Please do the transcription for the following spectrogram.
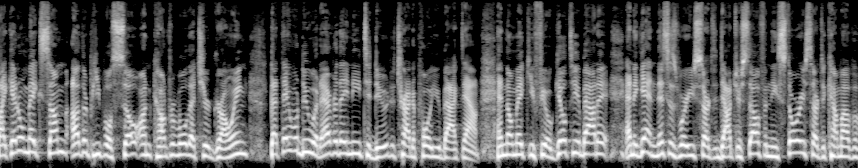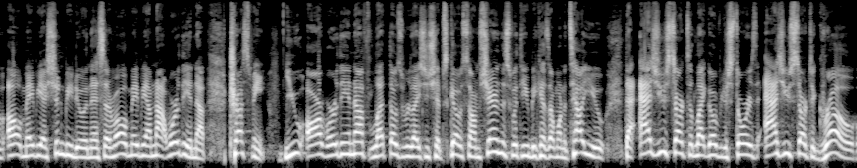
Like it'll make some other people so uncomfortable that you're growing that they will do whatever they need to do to try to pull you back down. And they'll make you feel guilty about it. And again, this is where you start to doubt yourself and these stories start to come up of, oh, maybe I shouldn't be doing this or, oh, maybe I'm not worthy enough. Trust me, you are worthy enough. Let those relationships go. So I'm sharing this with you because I want to tell you that as you start to let go of your stories, as you start to grow,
